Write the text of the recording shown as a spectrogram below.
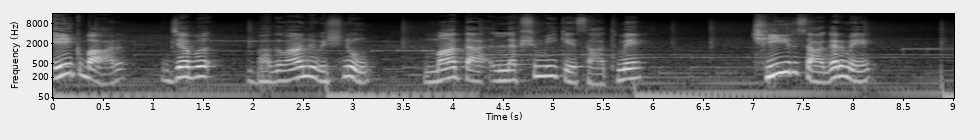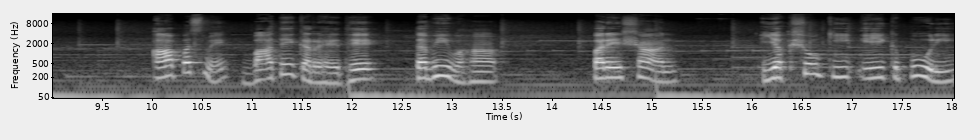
एक बार जब भगवान विष्णु माता लक्ष्मी के साथ में क्षीर सागर में आपस में बातें कर रहे थे, तभी वहाँ परेशान यक्षों की एक पूरी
